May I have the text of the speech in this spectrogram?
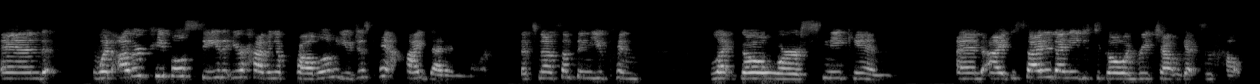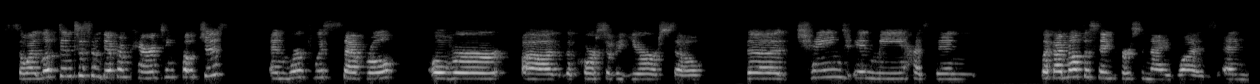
And when other people see that you're having a problem, you just can't hide that anymore. That's not something you can let go or sneak in. And I decided I needed to go and reach out and get some help. So I looked into some different parenting coaches and worked with several over uh, the course of a year or so. The change in me has been like I'm not the same person I was. And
